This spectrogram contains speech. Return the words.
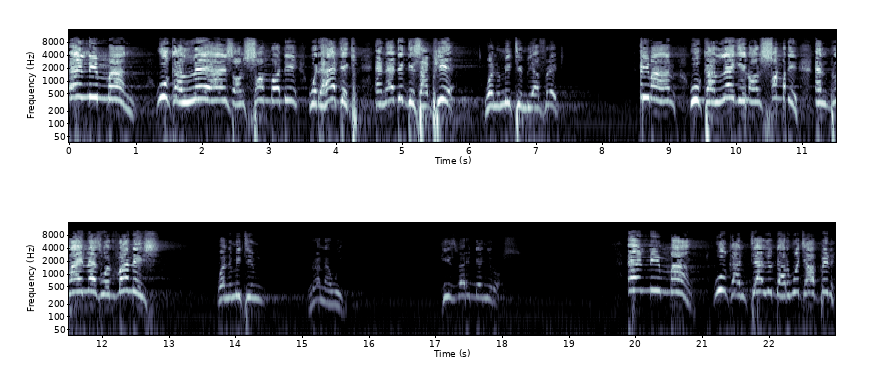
Any man who can lay hands on somebody with headache and headache disappear, when you meet him, be afraid. Man who can lay in on somebody and blindness will vanish. When you meet him, run away. He's very dangerous. Any man who can tell you that which happened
